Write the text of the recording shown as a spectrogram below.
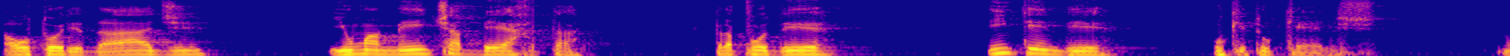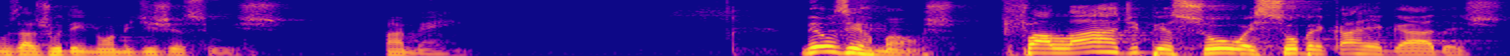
autoridade e uma mente aberta para poder entender o que tu queres. Nos ajuda em nome de Jesus. Amém. Meus irmãos, falar de pessoas sobrecarregadas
